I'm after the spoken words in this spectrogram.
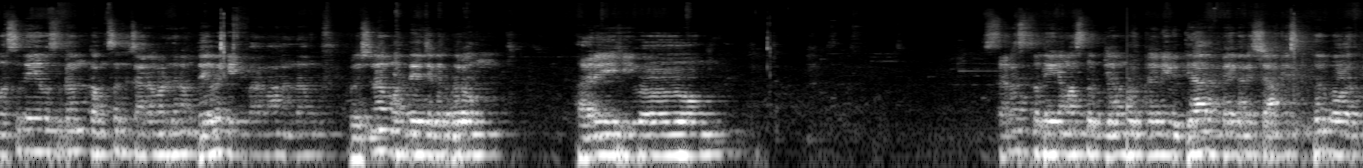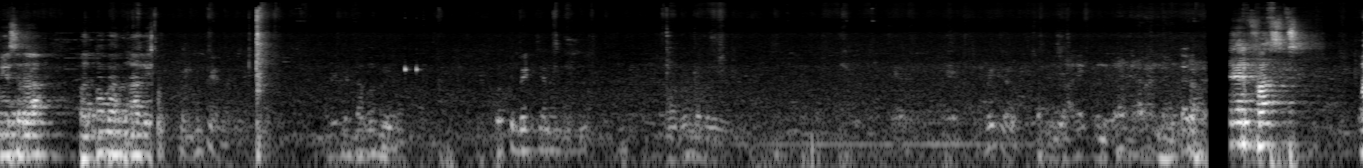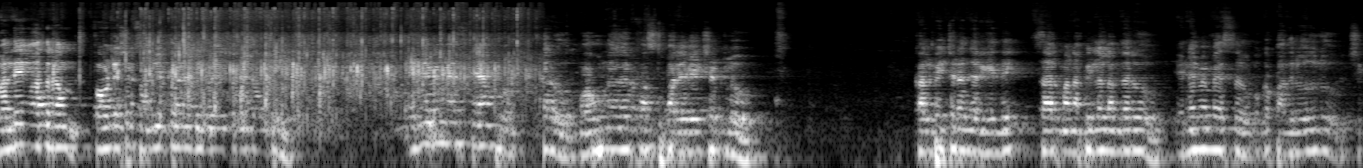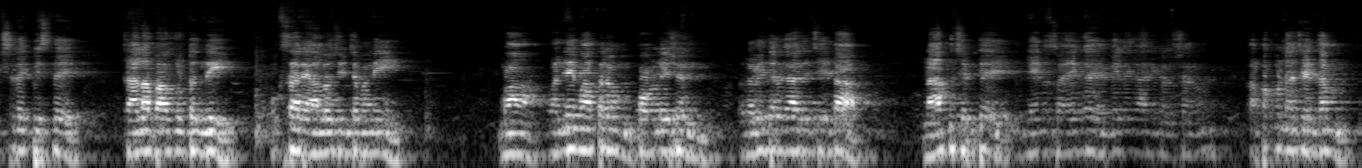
Vasudeva సుతం Kamsa చరవర్ధనం Devaki పరమానందం కృష్ణమూర్తి జగద్గురుం. హరి ఓం. సరస్వతి నమస్తుభ్యం. విద్యారంభే గణిష్యామి సిద్ధుర్భవత్మి సదా పెట్టి ఫస్ట్ వందే మాతరం ఫౌండేషన్ సంయుక్తంగా నిర్వహించినటువంటి NMS camp Mahabub Nagar first పర్యవేక్షకులు కల్పించడం జరిగింది. సార్ మన పిల్లలందరూ ఎన్ఎంఎంఎస్ ఒక పది రోజులు శిక్షణ ఇప్పిస్తే చాలా బాగుంటుంది. ఒకసారి ఆలోచించమని మా వందే మాతరం ఫౌండేషన్ రవీందర్ గారి చేత నాకు చెప్తే నేను స్వయంగా ఎమ్మెల్యే గారిని కలిశాను. తప్పకుండా చేద్దాం.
